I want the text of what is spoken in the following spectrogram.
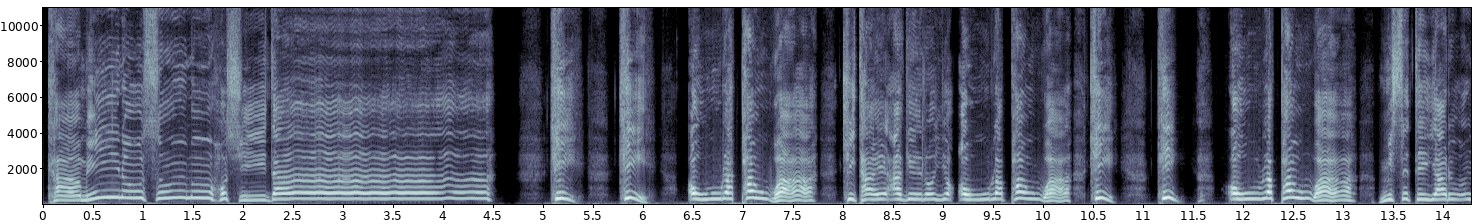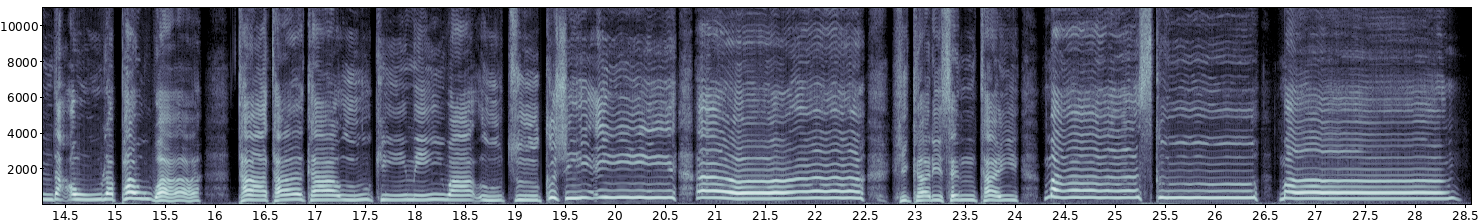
神の住む星だ。キキオーラパワー。鍛え上げろよオーラパワー。キキオーラパワー見せてやるんだオーラパワー戦う君は美しいあ光戦隊マスクマン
